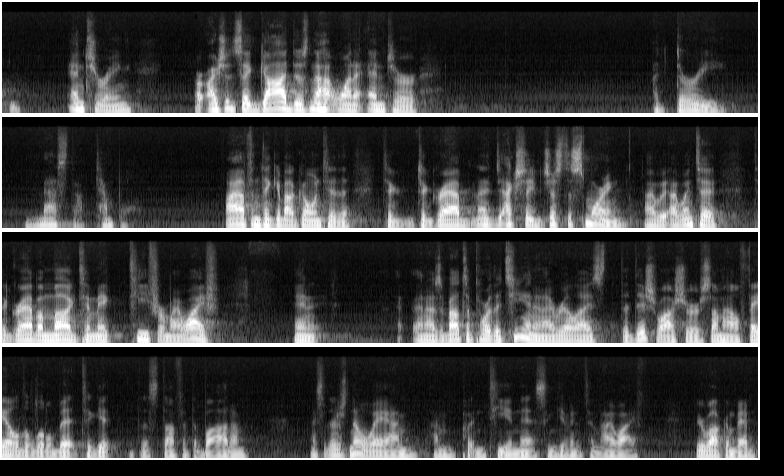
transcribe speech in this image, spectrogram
entering or I should say, God does not want to enter a dirty, messed up temple. I often think about going to the to, to grab. Actually, just this morning, I, w- I went to to grab a mug to make tea for my wife, and and I was about to pour the tea in, and I realized the dishwasher somehow failed a little bit to get the stuff at the bottom. I said, "There's no way I'm I'm putting tea in this and giving it to my wife." You're welcome, babe.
